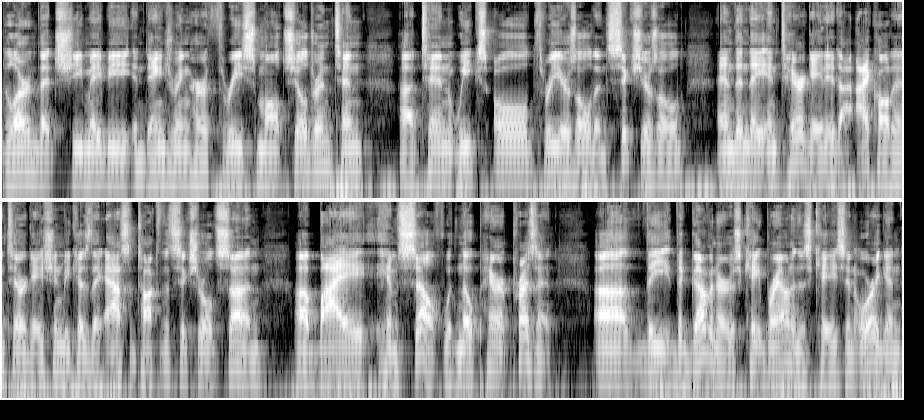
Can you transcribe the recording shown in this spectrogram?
learned that she may be endangering her three small children 10, uh, 10 weeks old, three years old, and six years old. And then they interrogated, I, I called it interrogation because they asked to talk to the six year old son uh, by himself with no parent present. Uh, the the governors, Kate Brown in this case in Oregon,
